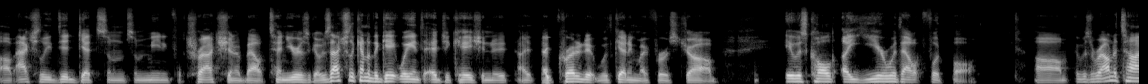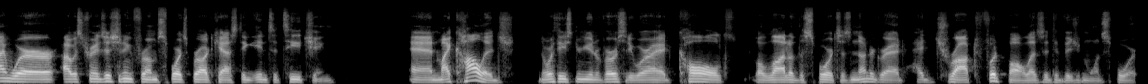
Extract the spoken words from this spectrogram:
um, actually did get some some meaningful traction about 10 years ago. It was actually kind of the gateway into education. It, I, I credit it with getting my first job. It was called A Year Without Football. Um, it was around a time where I was transitioning from sports broadcasting into teaching. And my college, Northeastern University, where I had called a lot of the sports as an undergrad, had dropped football as a Division One sport.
